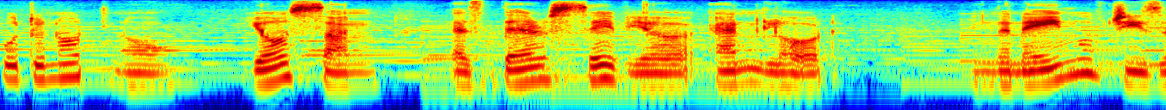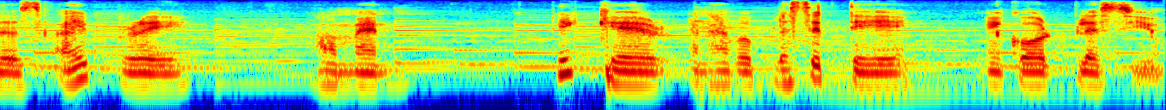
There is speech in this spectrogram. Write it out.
who do not know your Son as their Savior and Lord. In the name of Jesus, I pray. Amen. Take care and have a blessed day. May God bless you.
